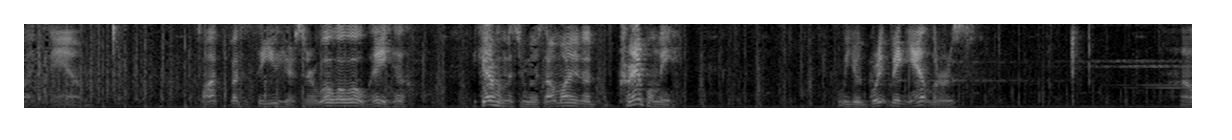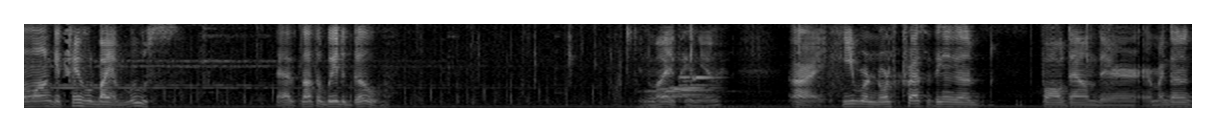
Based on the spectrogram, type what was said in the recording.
like damn. So I expect to see you here, sir. Whoa, whoa, whoa. Hey, be careful, Mr. Moose. I don't want you to trample me with your great big antlers. I don't want to get trampled by a moose. That's not the way to go. In my opinion. Alright, Hebra Northcrest. I think I'm gonna fall down there. Am I gonna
